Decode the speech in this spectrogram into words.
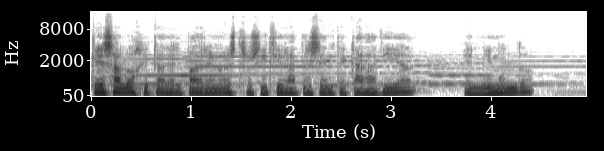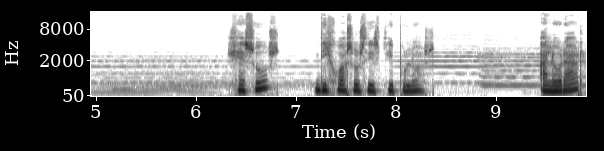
que esa lógica del Padre Nuestro se hiciera presente cada día en mi mundo? Jesús dijo a sus discípulos, Al orar,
